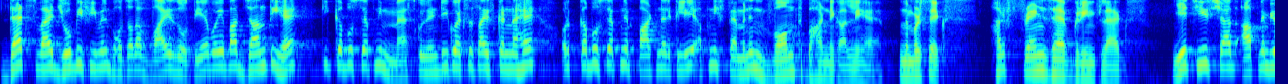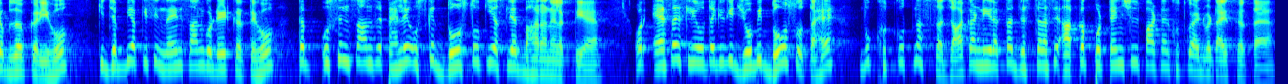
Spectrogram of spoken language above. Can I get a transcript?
दैट्स वाई जो भी फीमेल बहुत ज़्यादा वाइज होती है, वो ये बात जानती है कि कब उसे अपनी मैस्कुलिनिटी को एक्सरसाइज करना है और कब उसे अपने पार्टनर के लिए अपनी फेमिनिन वॉर्मथ बाहर निकालनी है। Number six her friends have green flags ये चीज़ शायद आपने भी ऑब्ज़र्व करी हो कि जब भी आप किसी नए इंसान को डेट करते हो, तब उस इंसान से पहले उसके दोस्तों की असलियत बाहर आने लगती है। और ऐसा इसलिए होता है क्योंकि जो भी दोस्त होता है वो खुद को उतना सजा कर नहीं रखता जिस तरह से आपका पोटेंशियल पार्टनर खुद को एडवर्टाइज करता है।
